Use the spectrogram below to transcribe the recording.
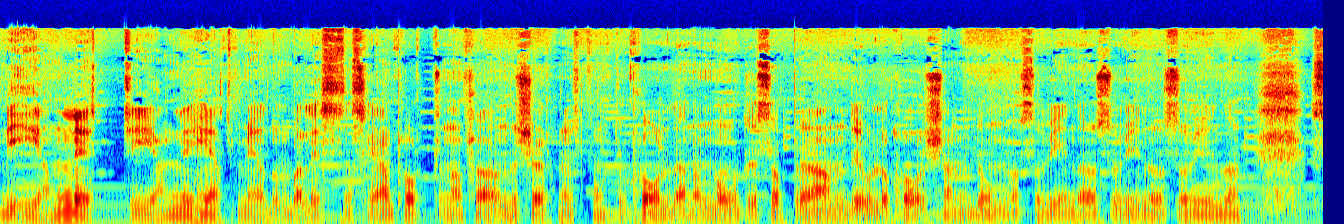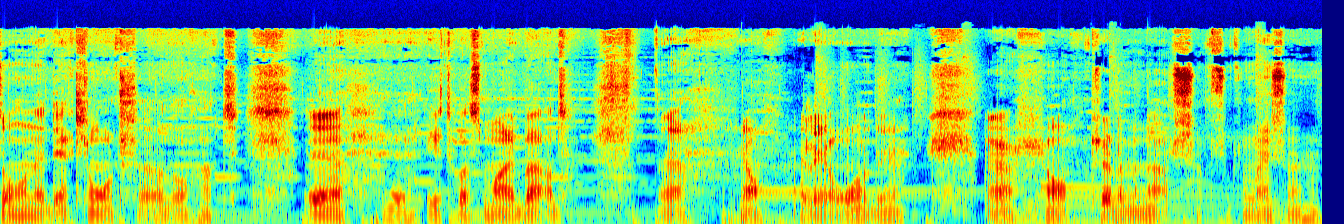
enligt i enlighet med de ballistiska rapporterna och förundersökningsprotokollen om modus operandi och lokalkännedom och så vidare och så vidare och så vidare. Så har ni det klart för då att eh, it was my bad. Eh, ja, eller ja, det är eh, ja, preliminärt så kan man ju säga.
